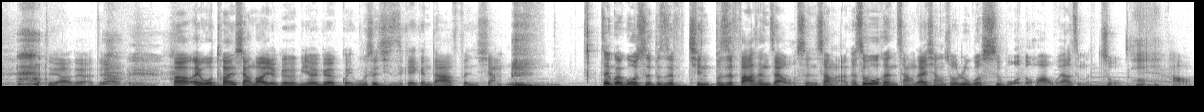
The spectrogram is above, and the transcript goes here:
对啊，对啊，对啊。然后，哎、我突然想到有个有一个鬼故事，其实可以跟大家分享。这鬼故事不是亲不是发生在我身上啦，可是我很常在想说，如果是我的话，我要怎么做？好，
